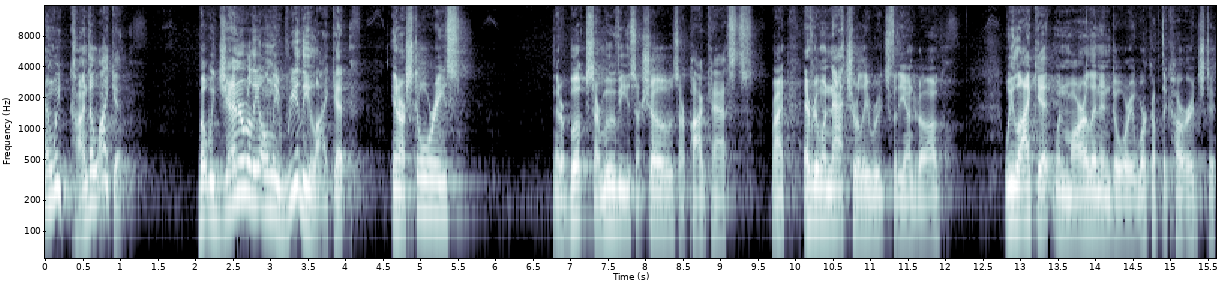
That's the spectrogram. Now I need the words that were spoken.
and we kind of like it. But we generally only really like it in our stories, in our books, our movies, our shows, our podcasts, right? Everyone naturally roots for the underdog. We like it when Marlin and Dory work up the courage to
